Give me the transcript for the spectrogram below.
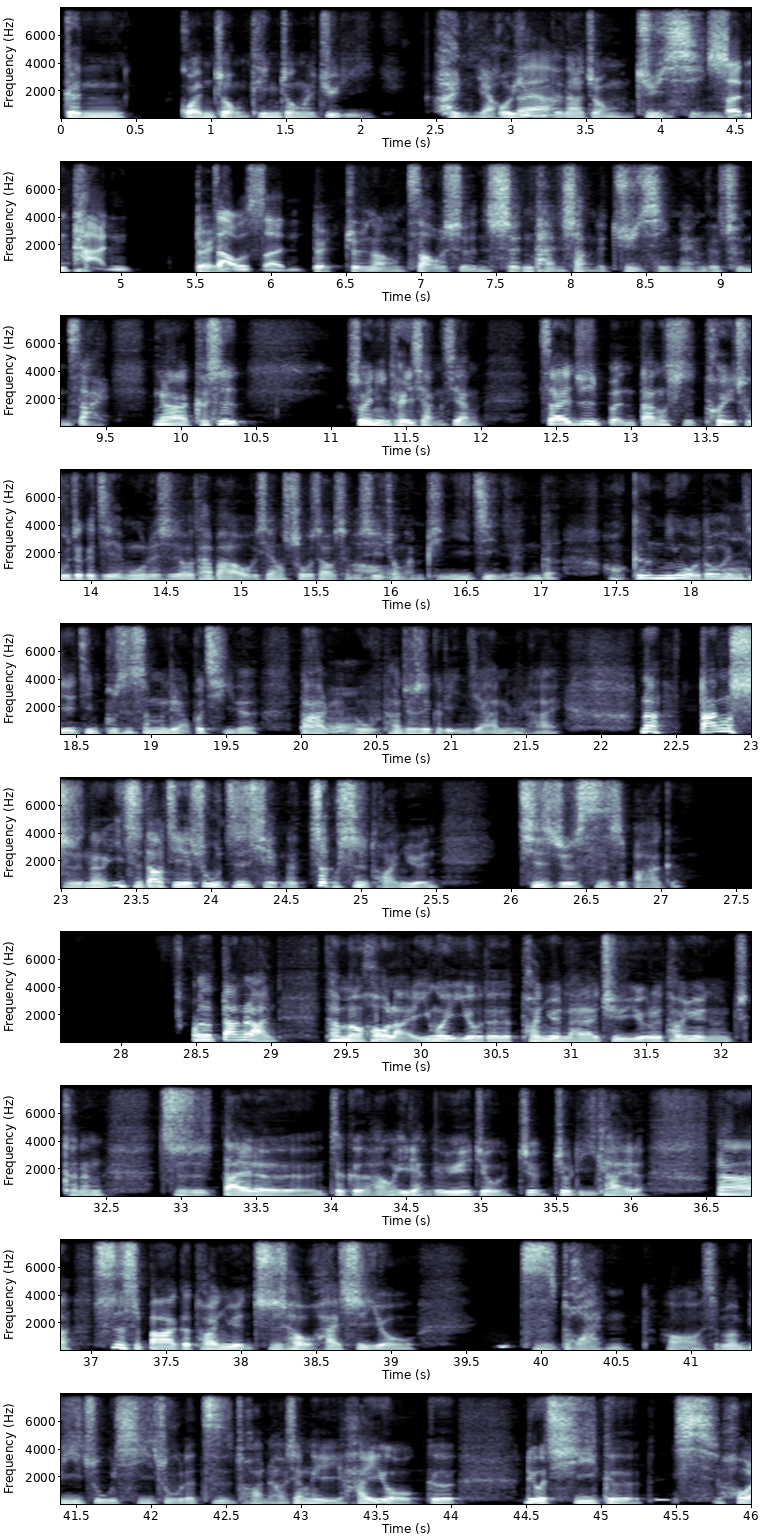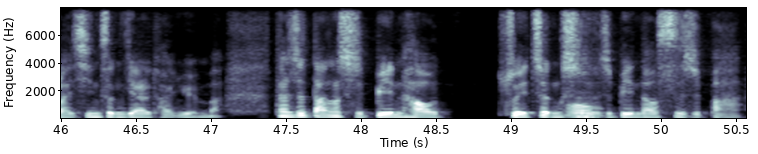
跟观众、听众的距离很遥远的那种巨星、神坛。对，灶神，对，就是那种灶神神坛上的巨星那样的存在。那可是，所以你可以想象，在日本当时推出这个节目的时候，他把偶像塑造成是一种很平易近人的，哦，跟你我都很接近，不是什么了不起的大人物，她就是个邻家女孩。那当时呢，一直到结束之前的正式团员，其实就是四十八个。那当然，他们后来因为有的团员来来去，有的团员可能只待了这个好像一两个月就就就离开了。那四十八个团员之后，还是有子团哦，什么 B 组、C 组的子团，好像也还有个六七个后来新增加的团员吧。但是当时编号最正式的是编到四十八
